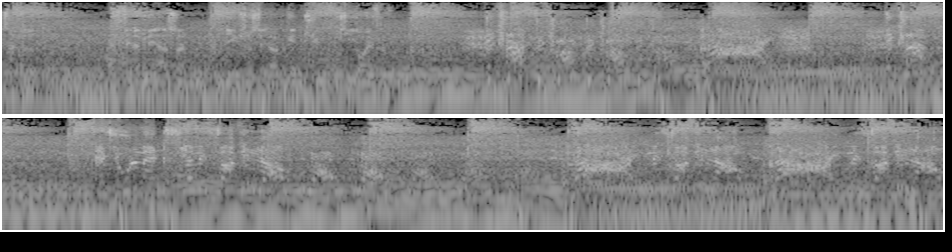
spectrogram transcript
Er så død. Altså det der med at så leve sig selv op igen 20, 10 år efter. Det er klap! Det er klap! Det er klap! Det er klap! Nej! Det er klap! At julemanden siger mit fucking navn! Nej! Mit fucking navn! Nej! Mit fucking navn!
